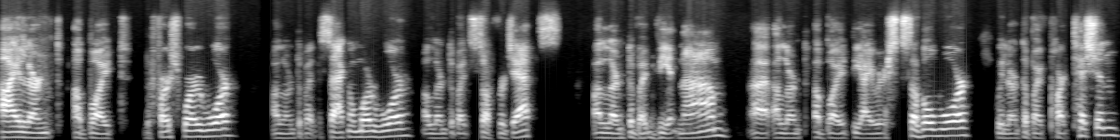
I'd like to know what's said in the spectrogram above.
I learned about the First World War. I learned about the Second World War. I learned about suffragettes. I learned about Vietnam. Uh, I learned about the Irish Civil War. We learned about partition.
